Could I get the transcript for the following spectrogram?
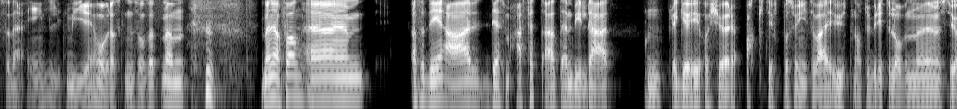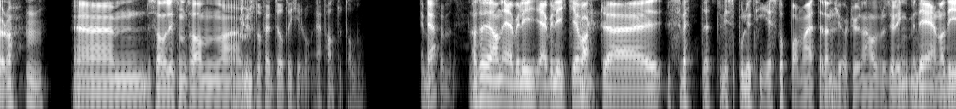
så det er egentlig litt mye overraskende sånn sett. Men, men iallfall eh, Altså, det er Det som er fett, er at den bilen det er ordentlig gøy å kjøre aktivt på svingete vei uten at du bryter loven med- mens du gjør det. Mm. Eh, sånn liksom sånn um, 1058 kilo. Jeg fant ut av det. MX5-en. Altså, jeg ville, jeg ville ikke vært uh, svettet hvis politiet stoppa meg etter den kjøreturen jeg hadde fra Sylling, men det er en av de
